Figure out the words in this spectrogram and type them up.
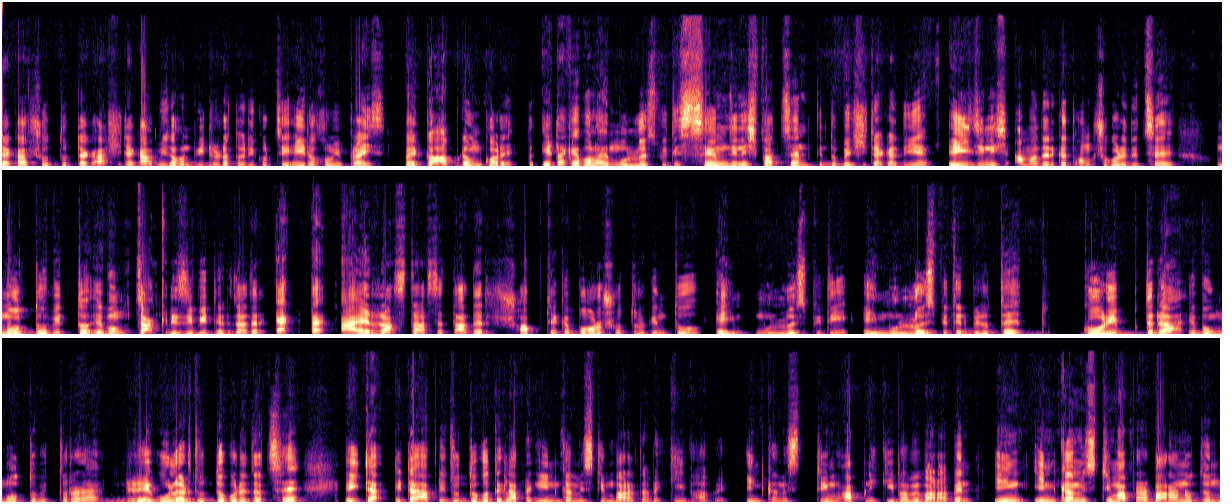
টাকা, সত্তর টাকা, আশি টাকা, আমি যখন ভিডিওটা তৈরি করছি, এইরকমই প্রাইস বা একটু আপ ডাউন করে। তো এটাকে বলা হয় মূল্যস্ফীতি। সেম জিনিস পাচ্ছেন, কিন্তু বেশি টাকা দিয়ে। এই জিনিস আমাদেরকে ধ্বংস করে দিচ্ছে মধ্যবিত্ত এবং চাকরিজীবীদের। যাদের একটা আয়ের রাস্তা আছে, তাদের সব থেকে বড় শত্রু কিন্তু এই মূল্যস্ফীতি। এই মূল্যস্ফীতির বিরুদ্ধে গরিবরা এবং মধ্যবিত্তরা রেগুলার যুদ্ধ করে যাচ্ছে। এইটা, এটা আপনি যুদ্ধ করতে গেলে আপনাকে ইনকাম স্ট্রিম বাড়াতে হবে। কীভাবে? ইনকাম স্ট্রিম আপনি কীভাবে বাড়াবেন? ইনকাম স্ট্রিম আপনার বাড়ানোর জন্য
